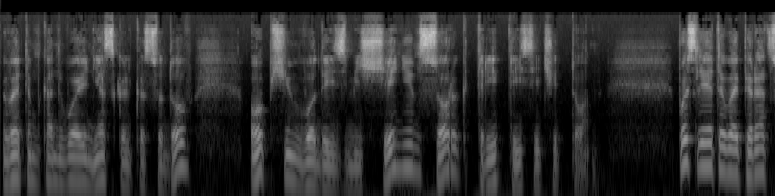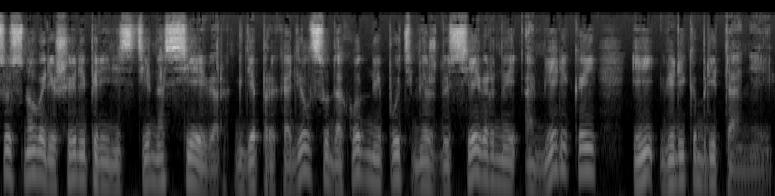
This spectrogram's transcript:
в этом конвое несколько судов общим водоизмещением 43 тысячи тонн. После этого операцию снова решили перенести на север, где проходил судоходный путь между Северной Америкой и Великобританией.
